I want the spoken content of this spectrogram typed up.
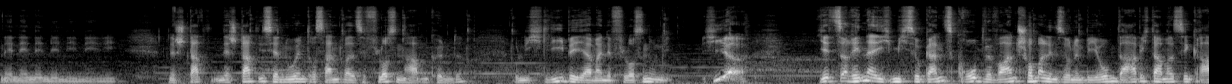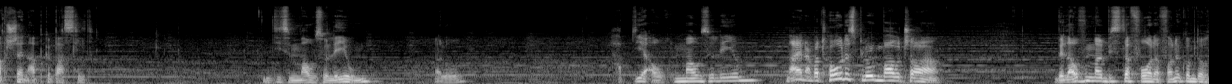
Nee, nee, nee, nee, nee, nee, nee. Eine Stadt, eine Stadt ist ja nur interessant, weil sie Flossen haben könnte. Und ich liebe ja meine Flossen. Und hier, jetzt erinnere ich mich so ganz grob, wir waren schon mal in so einem Biom, da habe ich damals den Grabstein abgebastelt. In diesem Mausoleum. Hallo? Habt ihr auch ein Mausoleum? Nein, aber Todesblumen-Voucher. Wir laufen mal bis davor. Da vorne kommt doch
